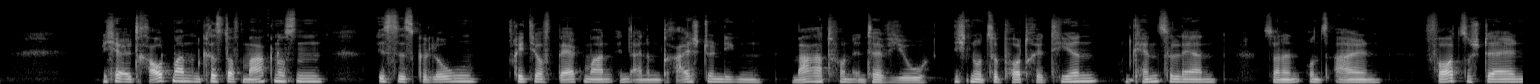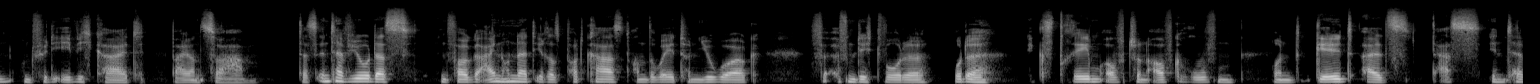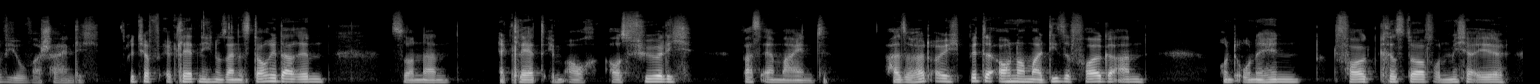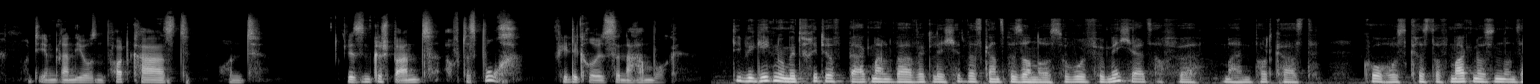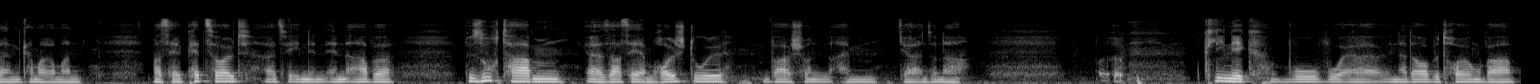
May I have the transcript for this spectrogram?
Michael Trautmann und Christoph Magnussen ist es gelungen, Friedhof Bergmann in einem dreistündigen Marathon-Interview nicht nur zu porträtieren und kennenzulernen, sondern uns allen vorzustellen und für die Ewigkeit bei uns zu haben. Das Interview, das in Folge 100 ihres Podcasts On the Way to New Work veröffentlicht wurde, wurde extrem oft schon aufgerufen und gilt als das Interview wahrscheinlich. Fritjof erklärt nicht nur seine Story darin, sondern erklärt eben auch ausführlich, was er meint. Also hört euch bitte auch nochmal diese Folge an und ohnehin folgt Christoph und Michael und ihrem grandiosen Podcast. Und wir sind gespannt auf das Buch. Viele Grüße nach Hamburg. Die Begegnung mit Friedhof Bergmann war wirklich etwas ganz Besonderes, sowohl für mich als auch für meinen Podcast Co-Host Christoph Magnussen und seinen Kameramann Marcel Petzold. Als wir ihn in N. Aber besucht haben, äh, saß er im Rollstuhl, war schon in einem, ja, in so einer äh, Klinik, wo, wo er in der Dauerbetreuung war.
